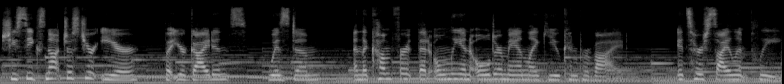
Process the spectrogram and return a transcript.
She seeks not just your ear, but your guidance, wisdom, and the comfort that only an older man like you can provide. It's her silent plea,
